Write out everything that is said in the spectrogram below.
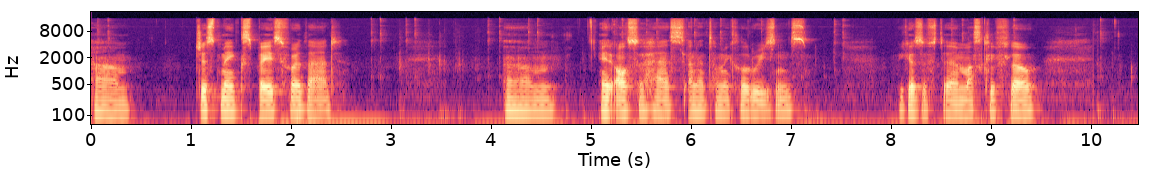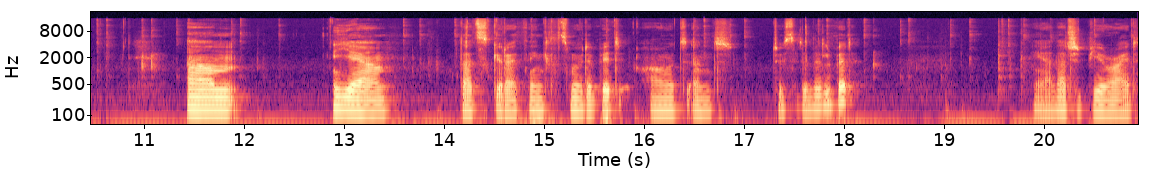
Um, just make space for that. Um, it also has anatomical reasons because of the muscle flow. Um, yeah, that's good I think. Let's move it a bit out and twist it a little bit. Yeah, that should be right.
